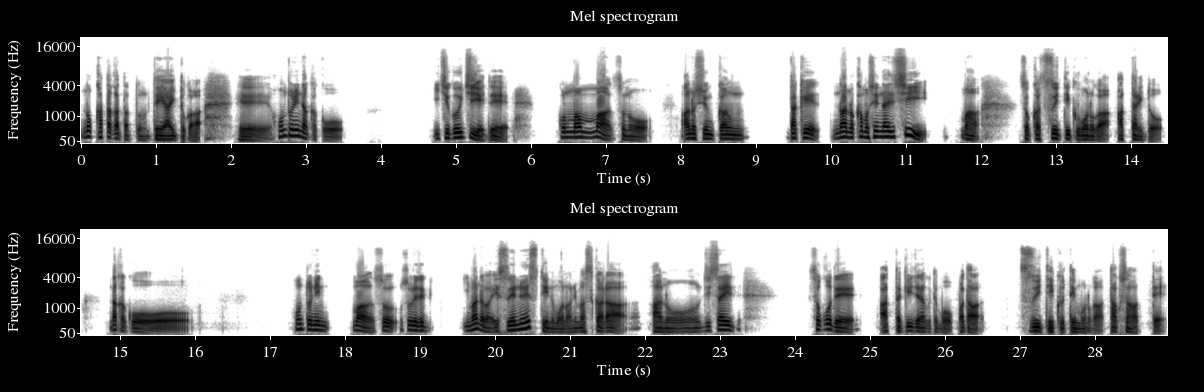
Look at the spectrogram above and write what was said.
の方々との出会いとか、えー、本当になんかこう、一期一会で、このまんま、その、あの瞬間だけなのかもしれないし、まあ、そこから続いていくものがあったりと、なんかこう、本当にまあ、そ、それで、今では SNS っていうものありますから、あの実際、そこであったきりじゃなくても、また続いていくっていうものがたくさんあって、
